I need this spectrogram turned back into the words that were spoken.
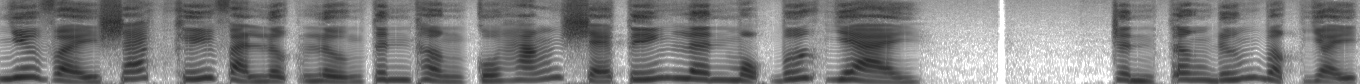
như vậy sát khí và lực lượng tinh thần của hắn sẽ tiến lên một bước dài. Trình Tân đứng bật dậy,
